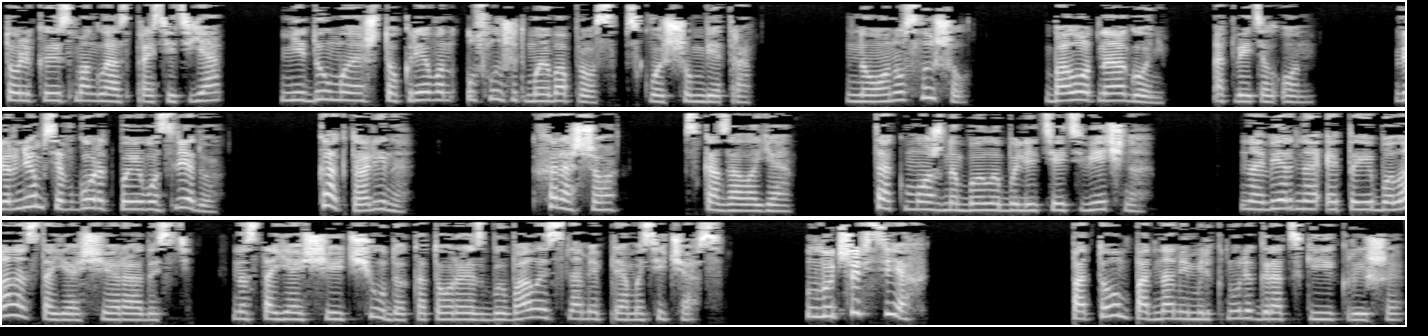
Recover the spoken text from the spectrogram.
Только и смогла спросить я, не думая, что Креван услышит мой вопрос сквозь шум ветра. Но он услышал. «Болотный огонь», — ответил он. «Вернемся в город по его следу. Как ты, Алина?» «Хорошо», — сказала я. «Так можно было бы лететь вечно. Наверное, это и была настоящая радость, настоящее чудо, которое сбывалось с нами прямо сейчас. Лучше всех!» Потом под нами мелькнули городские крыши.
